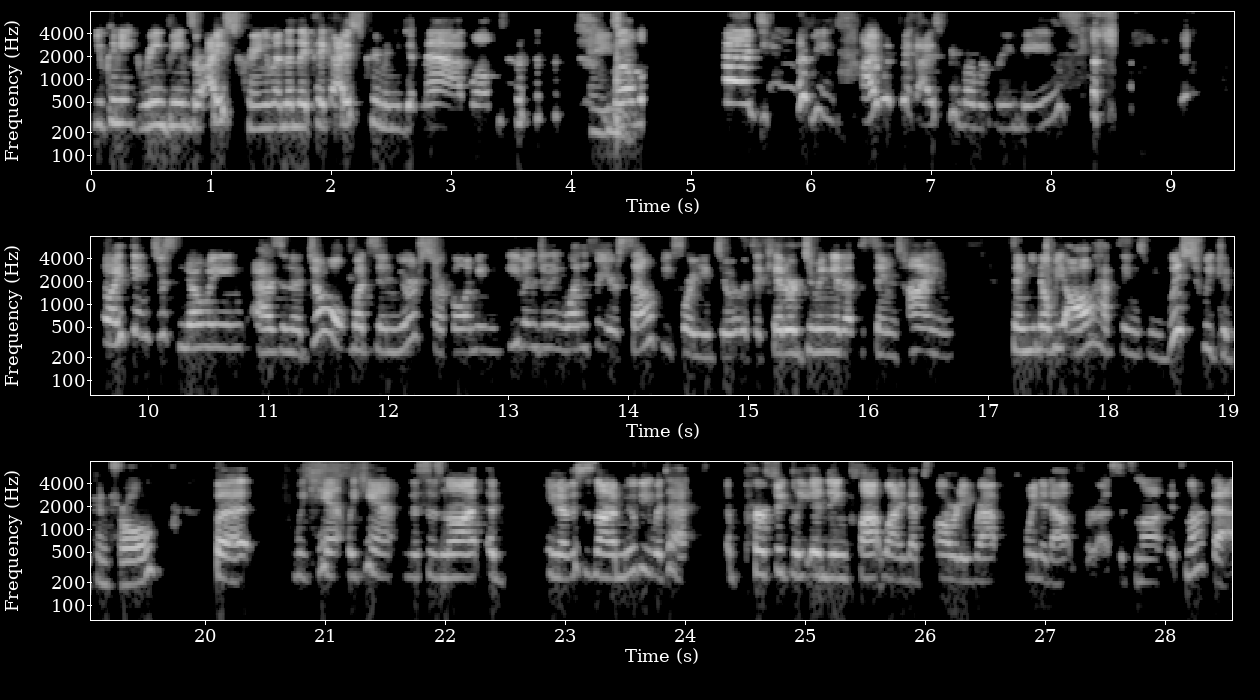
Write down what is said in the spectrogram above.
you can eat green beans or ice cream and then they pick ice cream and you get mad. Well well heck? i mean i would pick ice cream over green beans so i think just knowing as an adult what's in your circle i mean even doing one for yourself before you do it with a kid or doing it at the same time saying you know we all have things we wish we could control but we can't we can't this is not a you know this is not a movie with that a perfectly ending plot line that's already wrapped pointed out for us it's not it's not that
